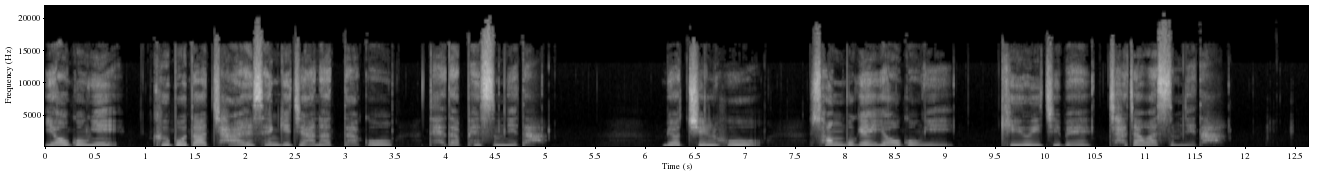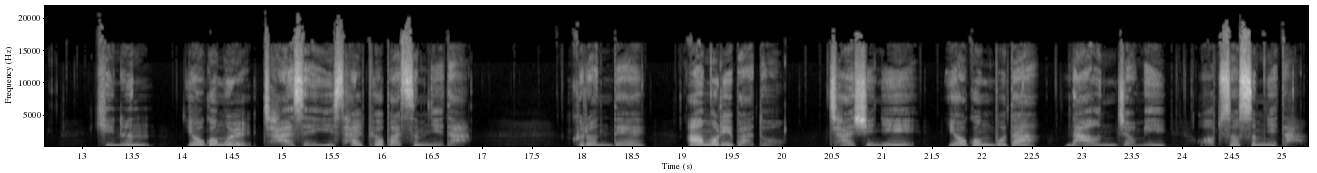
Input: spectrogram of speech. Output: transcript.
여공이 그보다 잘생기지 않았다고 대답했습니다. 며칠 후 성북의 여공이 기의 집에 찾아왔습니다. 기는 여공을 자세히 살펴봤습니다. 그런데 아무리 봐도 자신이 여공보다 나은 점이 없었습니다.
